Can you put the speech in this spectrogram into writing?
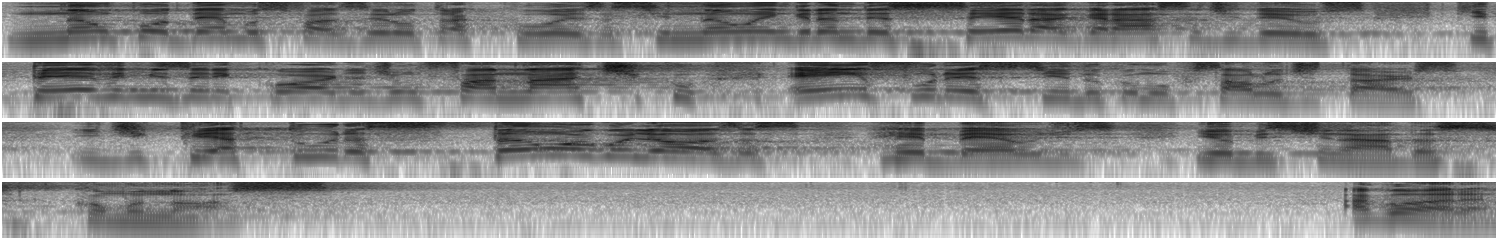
não podemos fazer outra coisa senão engrandecer a graça de Deus, que teve misericórdia de um fanático enfurecido como Saulo de Tarso e de criaturas tão orgulhosas, rebeldes e obstinadas como nós. Agora,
